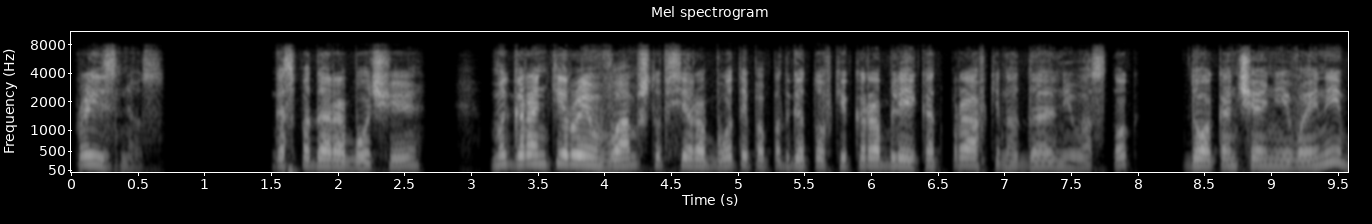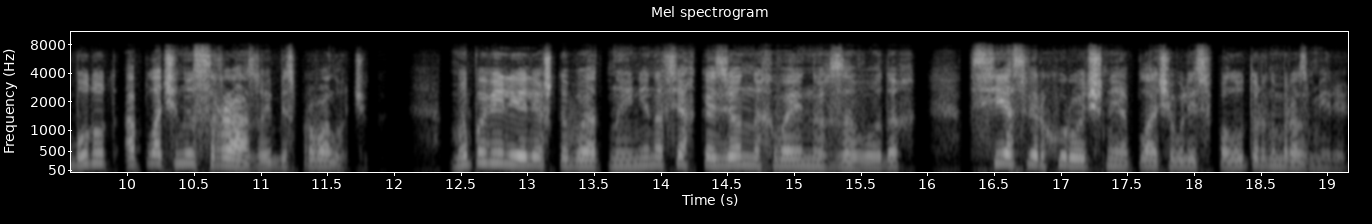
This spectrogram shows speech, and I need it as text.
произнес. Господа рабочие, мы гарантируем вам, что все работы по подготовке кораблей к отправке на Дальний Восток до окончания войны будут оплачены сразу и без проволочек. Мы повелели, чтобы отныне на всех казенных военных заводах все сверхурочные оплачивались в полуторном размере.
